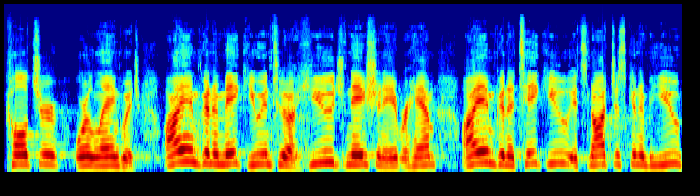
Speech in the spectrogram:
culture, or language. I am going to make you into a huge nation, Abraham. I am going to take you. It's not just going to be you,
